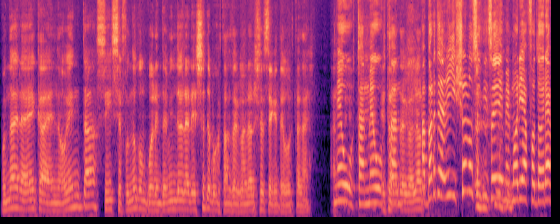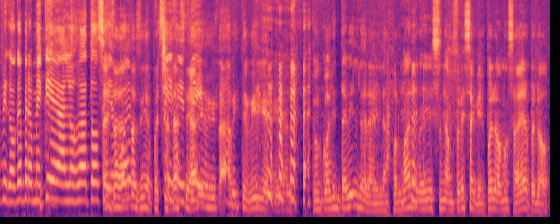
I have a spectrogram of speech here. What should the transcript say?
Fundada en la década del 90, sí, se fundó con 40 mil dólares. Yo te puedo estar de color, yo sé que te gustan. ¿eh? Me gustan, me gustan. Aparte, yo no sé si soy de memoria fotográfica o qué, pero me quedan los datos y después. datos, sí, después Sí, sí, sí. ahí, ah, viste, que con 40 mil dólares la formaron, es una empresa que después lo vamos a ver, pero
